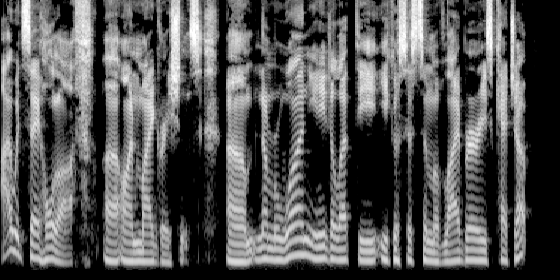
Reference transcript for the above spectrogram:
I would say hold off uh, on migrations. Um, number one, you need to let the ecosystem of libraries catch up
